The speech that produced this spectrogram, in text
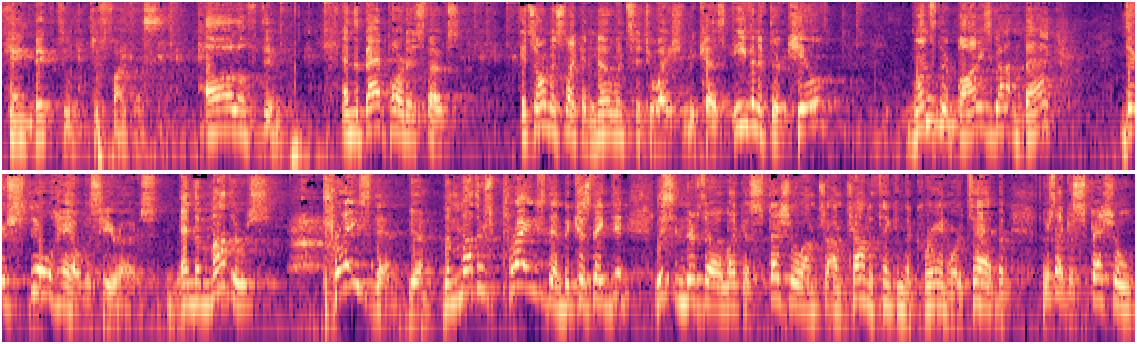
came back to, to fight us. All of them. And the bad part is, folks, it's almost like a no-win situation because even if they're killed, once their body's gotten back, they're still hailed as heroes. And the mothers praise them. Yeah. The mothers praise them because they did. Listen, there's a like a special. I'm, try, I'm trying to think in the Quran where it's at, but there's like a special.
